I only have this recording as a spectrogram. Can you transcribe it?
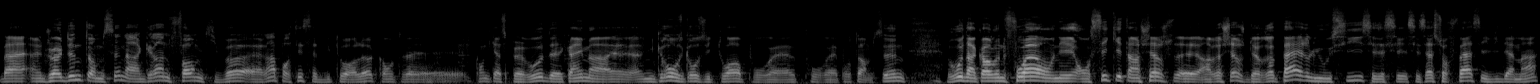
Ben, un Jordan Thompson en grande forme qui va remporter cette victoire-là contre, contre Casper Ruud. Quand même grosse, grosse victoire pour, euh, pour, euh, pour Thompson. Rude, encore une fois, on, est, on sait qu'il est en, recherche, euh, en recherche de repères lui aussi. C'est sa surface, évidemment.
